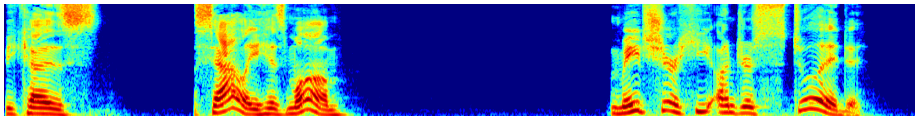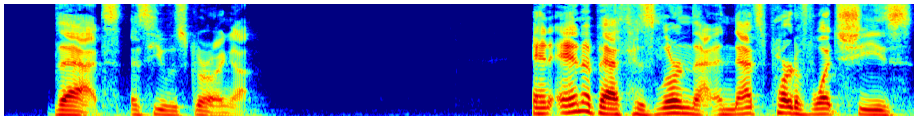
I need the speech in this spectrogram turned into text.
Because Sally, his mom, made sure he understood that as he was growing up. And Annabeth has learned that, and that's part of what she's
